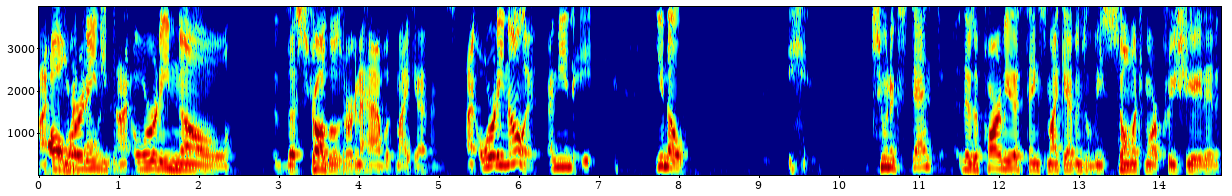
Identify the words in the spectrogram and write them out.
I oh already I already know the struggles we're going to have with Mike Evans. I already know it. I mean, it, you know, he, to an extent, there's a part of me that thinks Mike Evans will be so much more appreciated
